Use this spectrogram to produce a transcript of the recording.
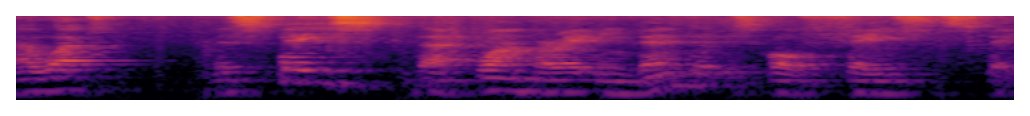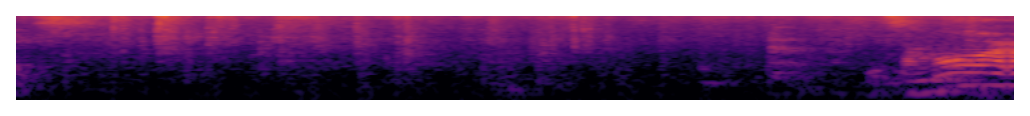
Now what the space that Poincaré invented is called phase space. It's a more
